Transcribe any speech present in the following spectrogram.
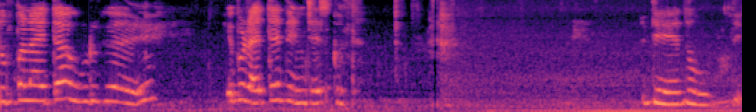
దుప్పలు అయితే ఉడికాయి. ఇప్పుడైతే దించేసుకుందాం. ఇదేదో ఉంది.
